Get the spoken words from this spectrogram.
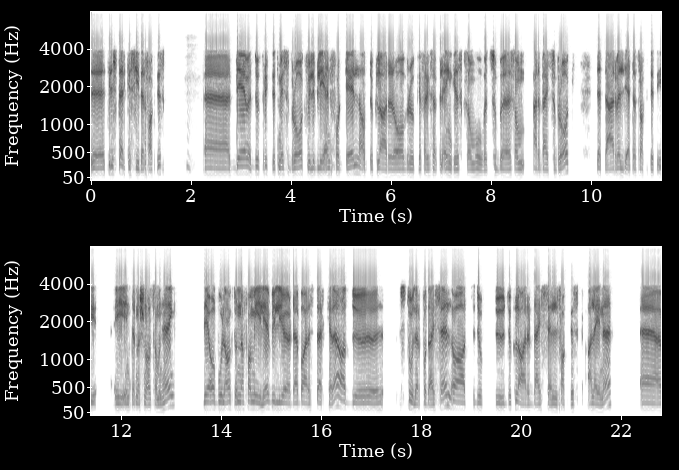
eh, til sterke sider, faktisk. Eh, det du fryktet med språk, vil bli en fordel. At du klarer å bruke f.eks. engelsk som, som arbeidsspråk. Dette er veldig ettertraktet i, i internasjonal sammenheng. Det å bo langt unna familie vil gjøre deg bare sterkere. At du stoler på deg selv, og at du, du, du klarer deg selv faktisk alene. Eh,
